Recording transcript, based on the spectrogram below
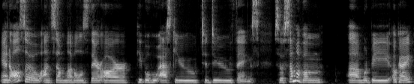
And also on some levels there are people who ask you to do things. So some of them um, would be okay,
